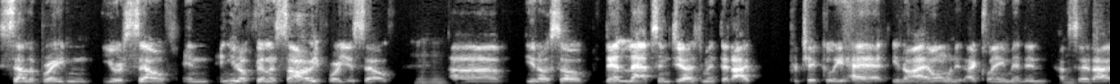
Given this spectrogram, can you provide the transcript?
celebrating yourself and, and you know feeling sorry for yourself mm-hmm. uh, you know so that lapse in judgment that i particularly had you know i own it i claim it and i've mm-hmm. said I,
